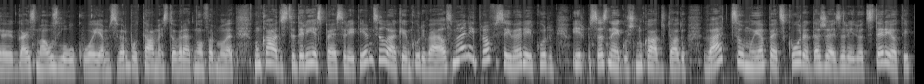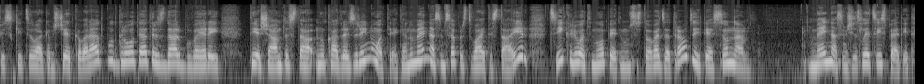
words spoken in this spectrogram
eh, gaismā uzlūkojams. Varbūt tā mēs to varētu noformulēt. Un kādas tad ir iespējas arī tiem cilvēkiem, kuri vēlas mainīt profesiju, vai arī kuri ir sasnieguši nu, kādu tādu vecumu, ja pēc kura dažreiz arī ļoti stereotipiski cilvēkiem šķiet, ka varētu būt grūti atrast darbu, vai arī tiešām tas tā nu, kādreiz arī notiek. Ja? Nu, mēģināsim saprast, vai tas tā ir, cik ļoti notiek nopietni mums uz to vajadzētu raudzīties. Un, um, Mēģināsim šīs lietas izpētīt.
